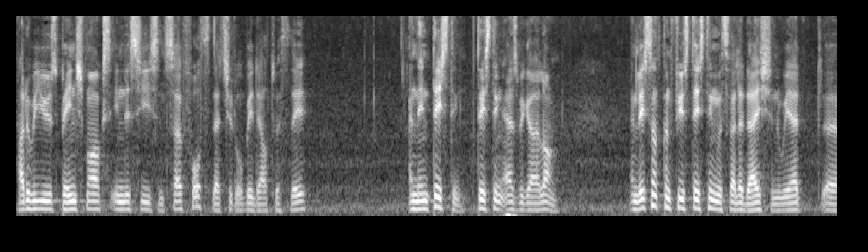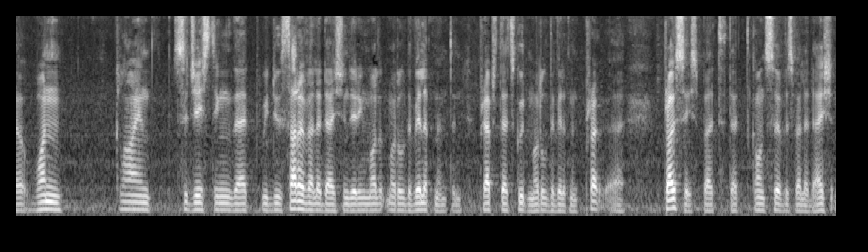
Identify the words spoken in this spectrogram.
how do we use benchmarks, indices, and so forth? That should all be dealt with there. And then testing, testing as we go along. And let's not confuse testing with validation. We had uh, one client suggesting that we do thorough validation during model, model development, and perhaps that's good model development pro, uh, process, but that can't serve as validation.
